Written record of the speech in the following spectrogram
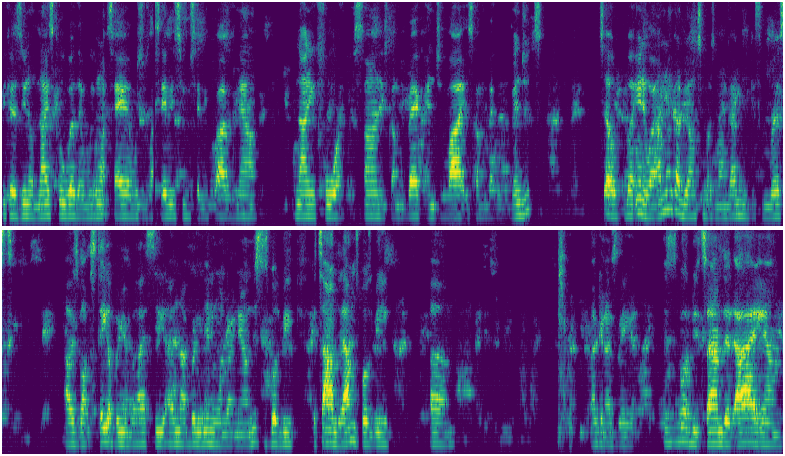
because you know, nice cool weather we once had, which was like 72, 75, is now 94. The sun is coming back, and July is coming back with a vengeance. So, but anyway, I'm not gonna be on too much longer. I need to get some rest. I was gonna stay up here, but I see I'm not bringing anyone right now. And this is supposed to be the time that I'm supposed to be. Um, how can I say it? This is supposed to be the time that I am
